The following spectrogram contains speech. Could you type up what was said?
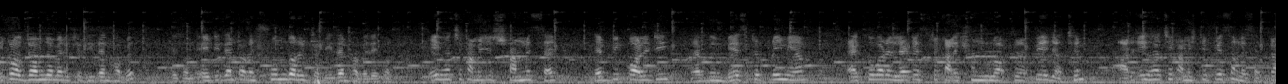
এটাও জমজমের একটা ডিজাইন হবে, দেখুন, এই ডিজাইনটা অনেক সুন্দর একটা ডিজাইন হবে, দেখুন। এই হচ্ছে কামিজের সামনের সাইড হেভি কোয়ালিটি একদম বেস্ট প্রিমিয়াম একেবারে লেটেস্ট কালেকশনগুলো আপনারা পেয়ে যাচ্ছেন। আর এই হচ্ছে কামিজটি পেছনের সাইডটা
